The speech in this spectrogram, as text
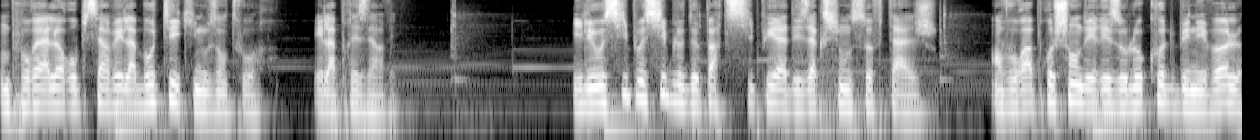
on pourrait alors observer la beauté qui nous entoure et la préserver. Il est aussi possible de participer à des actions de sauvetage en vous rapprochant des réseaux locaux de bénévoles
